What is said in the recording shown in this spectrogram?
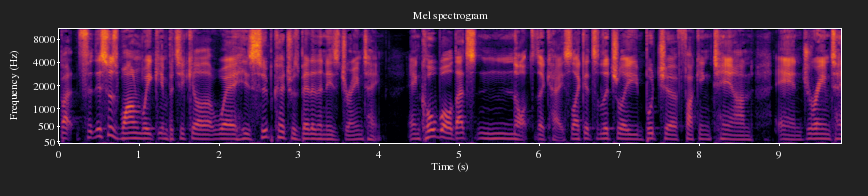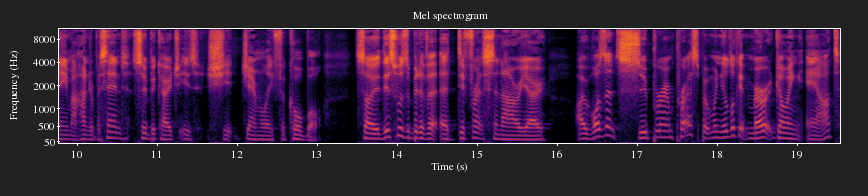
but for this was one week in particular where his super coach was better than his dream team. And Caldwell, that's not the case. Like it's literally butcher fucking town and dream team 100%. Super coach is shit generally for Caldwell. So this was a bit of a, a different scenario. I wasn't super impressed, but when you look at Merrett going out,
